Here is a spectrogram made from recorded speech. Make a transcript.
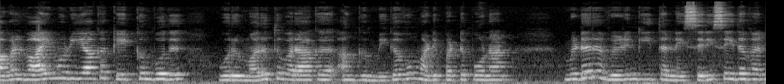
அவள் வாய்மொழியாக கேட்கும்போது ஒரு மருத்துவராக அங்கு மிகவும் அடிபட்டு போனான். மிடர விழுங்கி தன்னை சரி செய்தவன்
